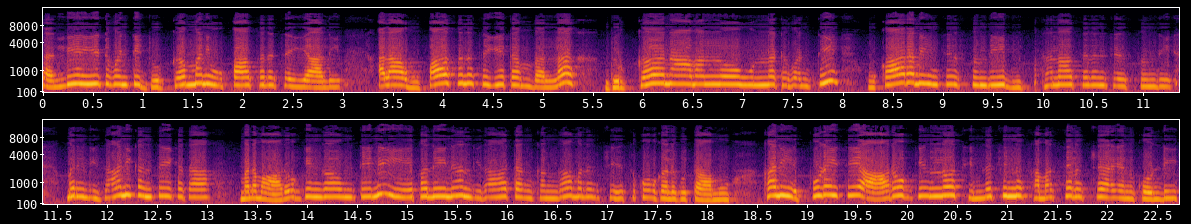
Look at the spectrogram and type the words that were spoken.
తల్లి అయ్యేటువంటి దుర్గమ్మని ఉపాసన చెయ్యాలి. అలా ఉపాసన చెయ్యటం వల్ల దుర్గానామంలో ఉన్నటువంటి ఉకారం ఏం చేస్తుంది? విఘ్ననాశనం చేస్తుంది. మరి నిజానికి అంతే కదా. మనం ఆరోగ్యంగా ఉంటేనే ఏ పనైనా నిరాటంకంగా మనం చేసుకోగలుగుతాము. కానీ ఎప్పుడైతే ఆరోగ్యంలో చిన్న చిన్న సమస్యలు వచ్చాయనుకోండి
